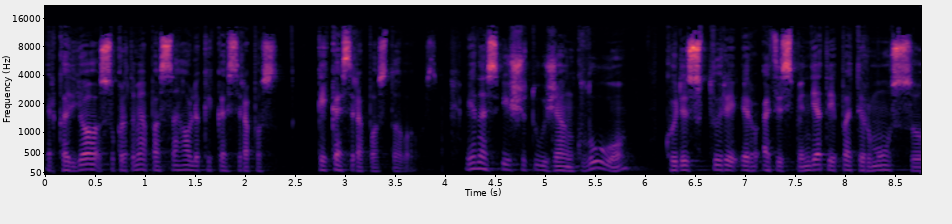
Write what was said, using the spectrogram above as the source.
ir kad jo sukratame pasaulyje kai kas yra, pos, kai kas yra pastovaus. Vienas iš šitų ženklų kuris turi ir atsispindėti taip pat ir mūsų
